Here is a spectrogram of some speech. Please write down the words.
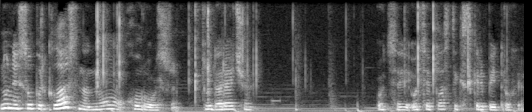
ну, не супер класна, але хороша. Тут, до речі, оцей, оцей пластик скрипить трохи.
